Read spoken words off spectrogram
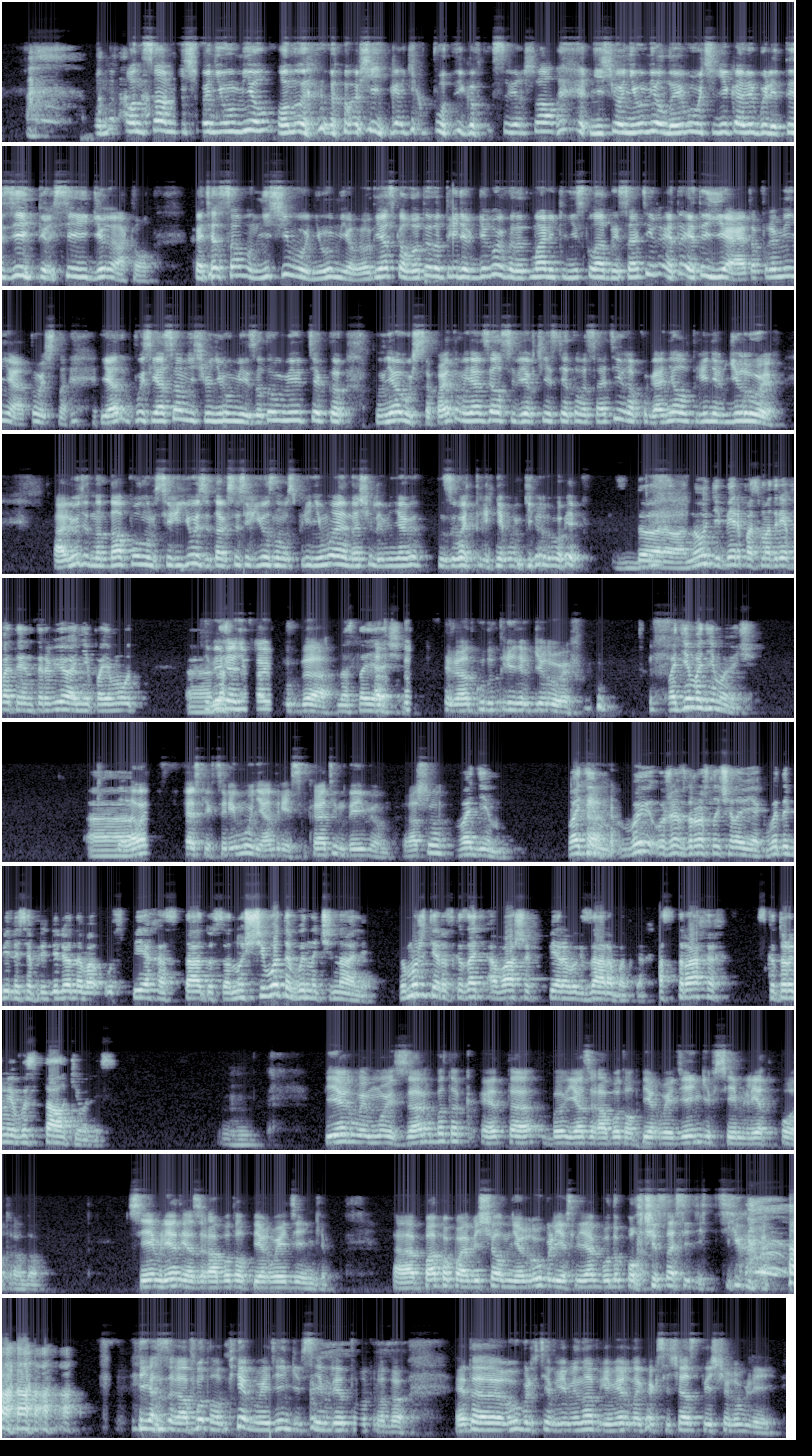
Он, он сам ничего не умел, он вообще никаких подвигов не совершал, ничего не умел, но его учениками были Тезей, Персей и Геракл хотя сам он ничего не умел. И вот я сказал, вот этот тренер героев, этот маленький нескладный сатир, это, это я, это про меня, точно. Я, пусть я сам ничего не умею, зато умеют те, кто у меня учится. Поэтому я взял себе в честь этого сатира, погонял тренер героев. А люди на, на полном серьезе, так все серьезно воспринимая, начали меня называть тренером героев. Здорово. Ну, теперь, посмотрев это интервью, они поймут... Э, теперь на... они поймут, да. Настоящий. Откуда, откуда тренер героев. Вадим Вадимович, да, давай без китайских церемоний, Андрей, сократим до имен, хорошо? Вадим, Вадим, вы уже взрослый человек, вы добились определенного успеха, статуса, но с чего-то вы начинали. Вы можете рассказать о ваших первых заработках, о страхах, с которыми вы сталкивались? Первый мой заработок, это я заработал первые деньги в 7 лет от роду. В 7 лет я заработал первые деньги. А, папа пообещал мне рубль, если я буду полчаса сидеть тихо. Я заработал первые деньги в 7 лет от роду. Это рубль в те времена примерно как сейчас 1000 рублей.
